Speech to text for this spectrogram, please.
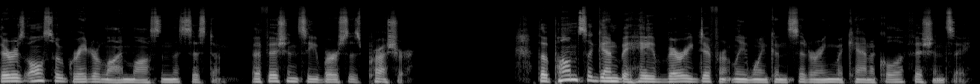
there is also greater line loss in the system, efficiency versus pressure. The pumps again behave very differently when considering mechanical efficiency.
